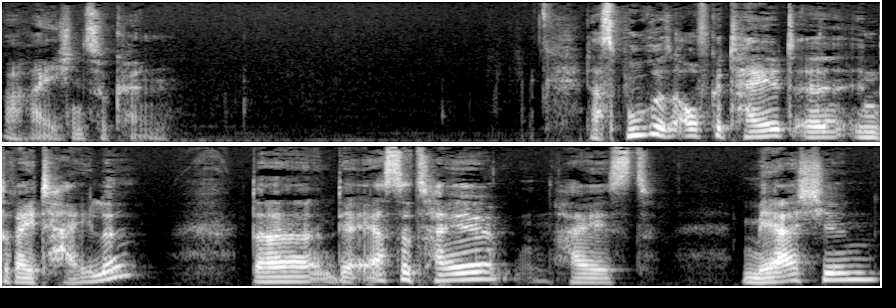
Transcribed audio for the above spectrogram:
erreichen zu können. Das Buch ist aufgeteilt äh, in drei Teile. der erste Teil heißt Märchen,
